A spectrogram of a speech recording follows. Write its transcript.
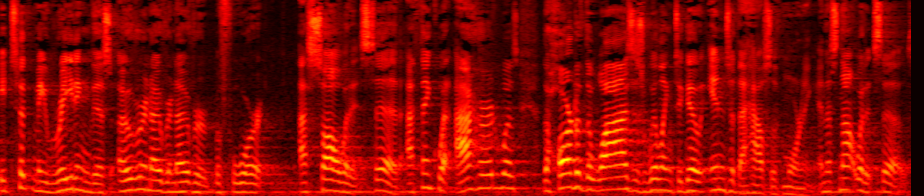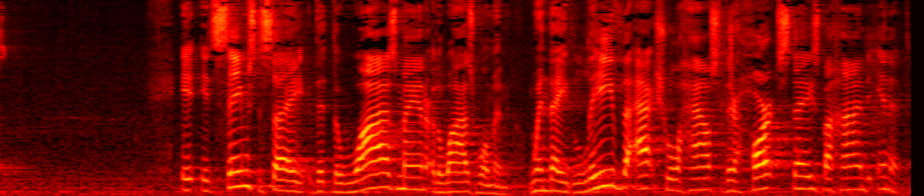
it took me reading this over and over and over before I saw what it said. I think what I heard was the heart of the wise is willing to go into the house of mourning. And that's not what it says it, it seems to say that the wise man or the wise woman, when they leave the actual house, their heart stays behind in it.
